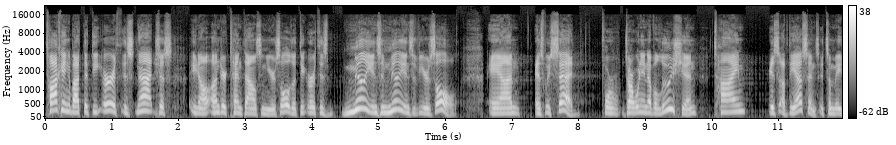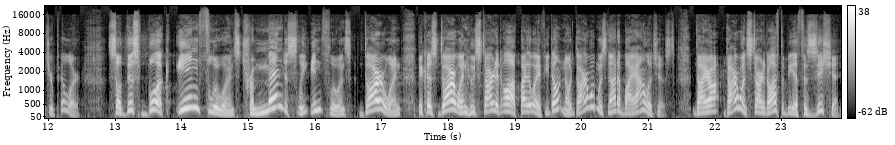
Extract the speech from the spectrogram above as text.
talking about that the earth is not just you know under 10,000 years old that the earth is millions and millions of years old and as we said for Darwinian evolution time is of the essence it's a major pillar so this book influenced tremendously influenced Darwin because Darwin who started off by the way if you don't know Darwin was not a biologist Darwin started off to be a physician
